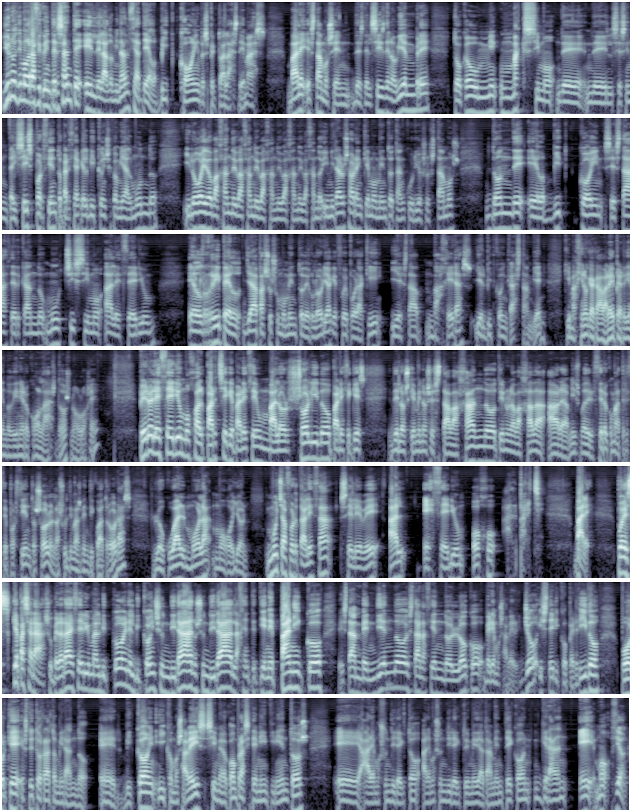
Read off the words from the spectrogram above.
Y un último gráfico interesante, el de la dominancia del Bitcoin respecto a las demás. ¿Vale? Estamos en, desde el 6 de noviembre, tocó un, máximo del 66%, parecía que el Bitcoin se comía al mundo, y luego ha ido bajando y bajando y bajando y bajando y bajando. Y miraros ahora en qué momento tan curioso estamos, donde el Bitcoin se está acercando muchísimo al Ethereum. El Ripple ya pasó su momento de gloria, que fue por aquí, y está bajeras, y el Bitcoin Cash también, que imagino que acabaré perdiendo dinero con las dos, no lo sé. Pero el Ethereum, ojo al parche, que parece un valor sólido, parece que es de los que menos está bajando, tiene una bajada ahora mismo del 0,13% solo en las últimas 24 horas, lo cual mola mogollón. Mucha fortaleza se le ve al Ethereum, ojo al parche. Vale, Pues, ¿qué pasará? ¿Superará Ethereum al Bitcoin? ¿El Bitcoin se hundirá? ¿No se hundirá? ¿La gente tiene pánico? ¿Están vendiendo? ¿Están haciendo el loco? Veremos a ver. Yo, histérico perdido, porque estoy todo el rato mirando el Bitcoin y como sabéis, si me lo compro a 7500, eh, haremos un directo, haremos un directo inmediatamente con gran emoción.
